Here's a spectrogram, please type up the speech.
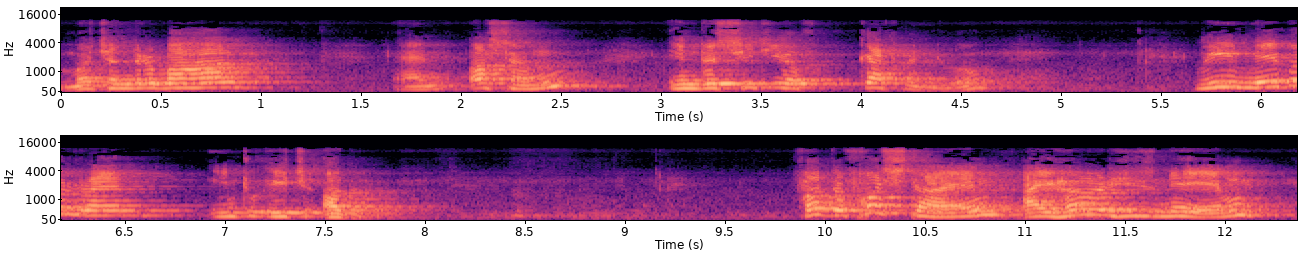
Machandra Bahal, and Asan in the city of Kathmandu, we never ran into each other. For the first time, I heard his name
